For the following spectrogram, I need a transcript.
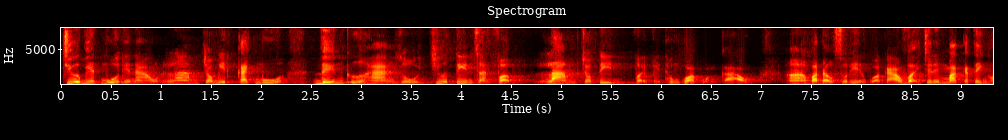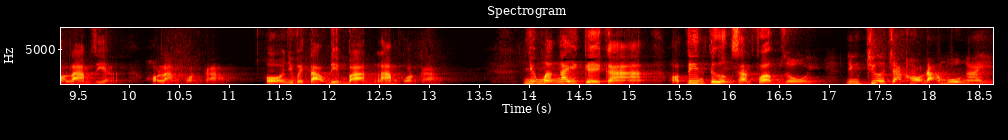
Chưa biết mua thế nào làm cho biết cách mua. Đến cửa hàng rồi chưa tin sản phẩm làm cho tin. Vậy phải thông qua quảng cáo. À, bắt đầu xuất hiện quảng cáo. Vậy cho nên marketing họ làm gì ạ? Họ làm quảng cáo. Ồ, như vậy tạo điểm bán làm quảng cáo. Nhưng mà ngay kể cả họ tin tưởng sản phẩm rồi nhưng chưa chắc họ đã mua ngay.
